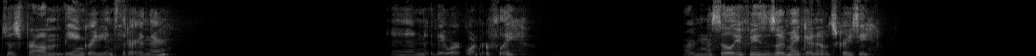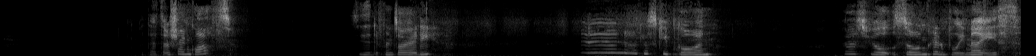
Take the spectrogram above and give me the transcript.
just from the ingredients that are in there and they work wonderfully. Pardon the silly faces I make, I know it's crazy. That's our shine cloths. See the difference already? And I'll just keep going. I just feel so incredibly nice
